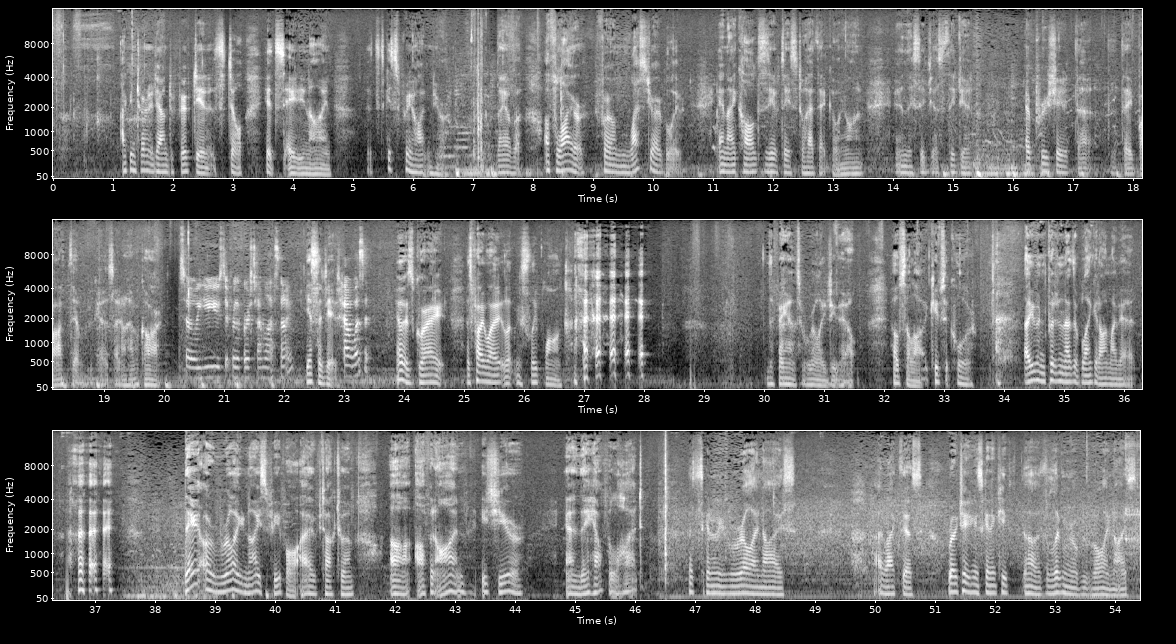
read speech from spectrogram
I can turn it down to 50 and it still hits 89. It gets pretty hot in here. They have a, a flyer from last year, I believe. And I called to see if they still had that going on. And they said, yes, they did. I appreciated that that they bought them because I don't have a car. So you used it for the first time last night? Yes, I did. How was it? It was great. That's probably why it let me sleep long. the fans really do help. Helps a lot. It keeps it cooler. I even put another blanket on my bed. they are really nice people. I've talked to them uh, off and on each year, and they help a lot. That's going to be really nice. I like this. Rotating is going to keep uh, the living room really nice.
